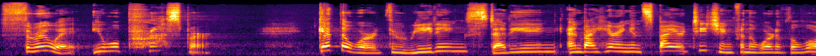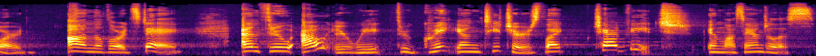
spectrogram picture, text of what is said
Through it, you will prosper. Get the word through reading, studying, and by hearing inspired teaching from the word of the Lord on the Lord's day, and throughout your week through great young teachers like Chad Veach in Los Angeles.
